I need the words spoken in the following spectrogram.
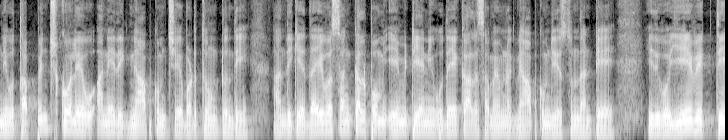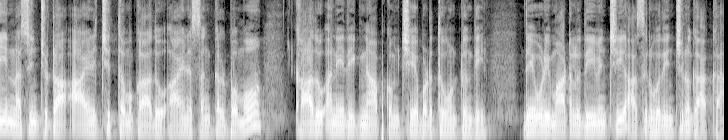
నీవు తప్పించుకోలేవు అనేది జ్ఞాపకం చేయబడుతూ ఉంటుంది. అందుకే దైవ సంకల్పం ఏమిటి అని ఉదయకాల సమయంలో జ్ఞాపకం చేస్తుందంటే ఇదిగో ఏ వ్యక్తి నశించుట ఆయన చిత్తము కాదు ఆయన సంకల్పము కాదు అనేది జ్ఞాపకం చేయబడుతూ ఉంటుంది. దేవుడి మాటలు దీవించి ఆశీర్వదించునుగాక.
